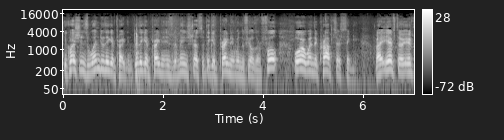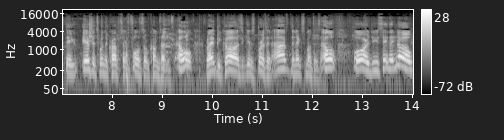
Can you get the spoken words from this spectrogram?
The question is when do they get pregnant? Do they get pregnant? Is the main stress that they get pregnant when the fields are full or when the crops are singing? Right? If the if they if it's when the crops are full, so it comes out as El, right? Because it gives birth in Av, the next month is El. Or do you say that no,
